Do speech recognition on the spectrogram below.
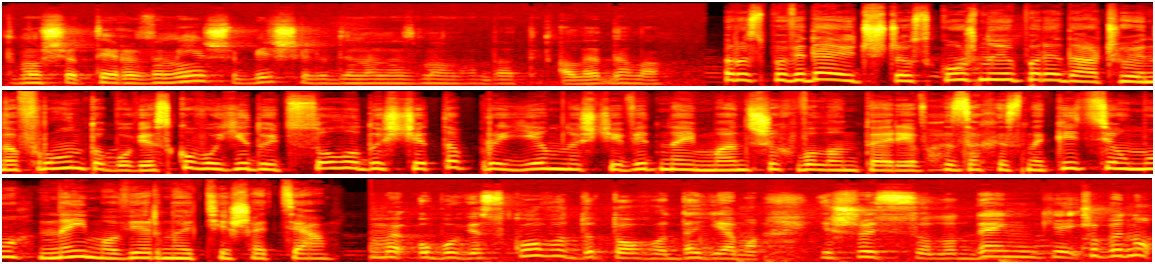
тому що ти розумієш, що більше людина не змогла дати, але дала. Розповідають, що з кожною передачею на фронт обов'язково їдуть солодощі та приємності від найменших волонтерів. Захисники цьому неймовірно тішаться. Ми обов'язково до того даємо і щось солоденьке, щоб ну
